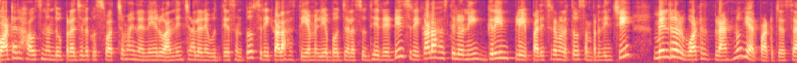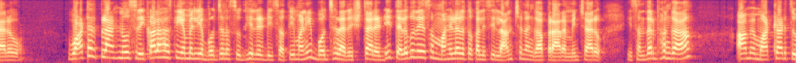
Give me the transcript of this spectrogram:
వాటర్ హౌస్ నందు ప్రజలకు స్వచ్ఛమైన నీరు అందించాలనే ఉద్దేశంతో శ్రీకాళహస్తి ఎమ్మెల్యే బొజ్జల సుధీర్ రెడ్డి శ్రీకాళహస్తిలోని గ్రీన్ ప్లే పరిశ్రమలతో సంప్రదించి మినరల్ వాటర్ ప్లాంట్ను ఏర్పాటు చేశారు. వాటర్ ప్లాంట్ను శ్రీకాళహస్తి ఎమ్మెల్యే బొజ్జల సుధీర్ రెడ్డి సతీమణి బొజ్జల రిష్టారెడ్డి తెలుగుదేశం మహిళలతో కలిసి లాంఛనంగా ప్రారంభించారు. ఈ సందర్భంగా ఆమె మాట్లాడుతూ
